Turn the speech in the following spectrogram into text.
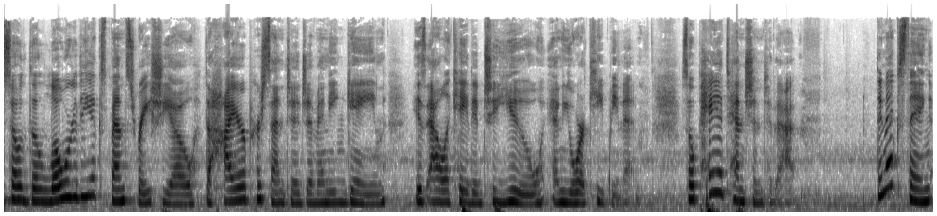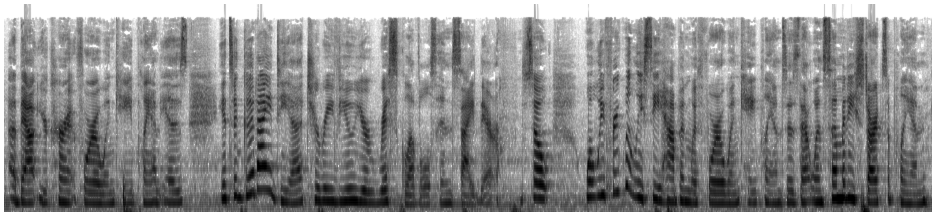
so the lower the expense ratio, the higher percentage of any gain is allocated to you and you're keeping it. So pay attention to that. The next thing about your current 401k plan is it's a good idea to review your risk levels inside there. So, what we frequently see happen with 401k plans is that when somebody starts a plan,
